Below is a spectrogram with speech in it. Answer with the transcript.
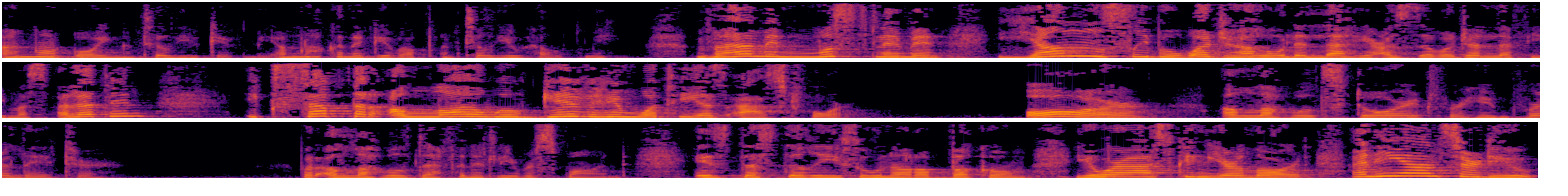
I'm not going until you give me. I'm not going to give up until you help me. مَا مِن مُسْلِمٍ يَنصِبُ وَجْهَهُ لِلَّهِ عَزَّ وَجَلَّ فِي مَسْأَلَةٍ Except that Allah will give him what he has asked for. Or Allah will store it for him for later. But Allah will definitely respond. إِذْ تَسْتَغِيثُونَ رَبَّكُمْ You are asking your Lord. And He answered you,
